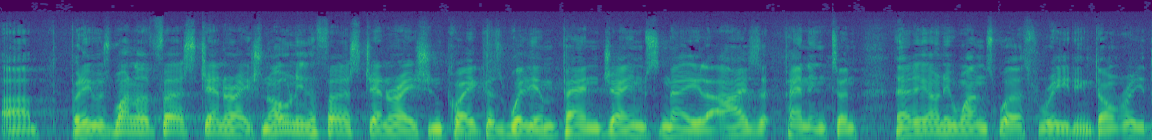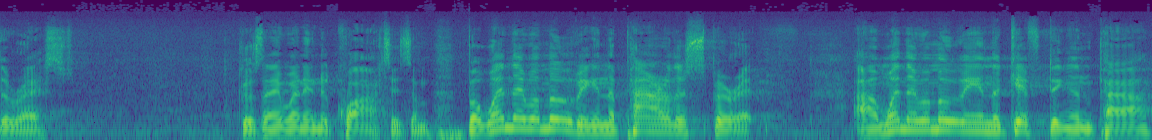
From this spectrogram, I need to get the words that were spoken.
Um, but he was one of the first generation, only the first generation Quakers William Penn, James Nayler, Isaac Penington. They're the only ones worth reading. Don't read the rest because they went into quietism. But when they were moving in the power of the Spirit, and when they were moving in the gifting and power,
